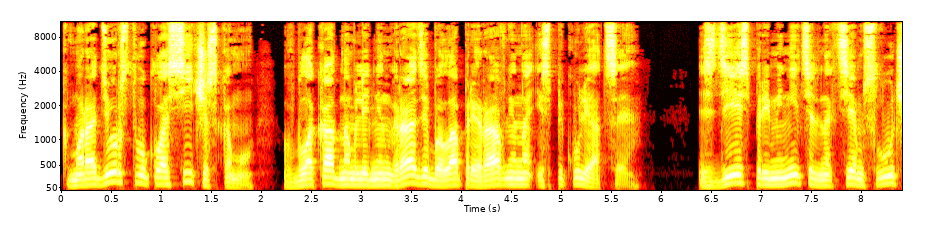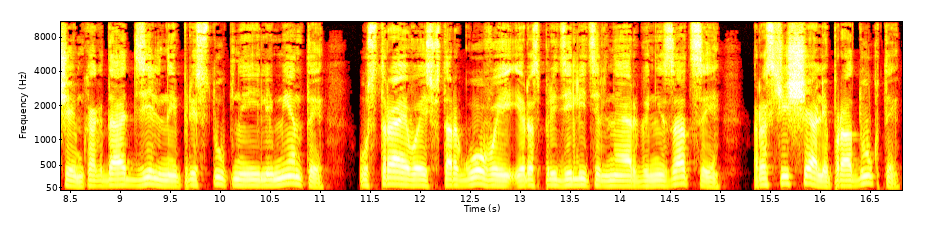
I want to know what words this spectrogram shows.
К мародерству классическому в блокадном Ленинграде была приравнена и спекуляция. Здесь применительно к тем случаям, когда отдельные преступные элементы, устраиваясь в торговые и распределительные организации, расхищали продукты,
